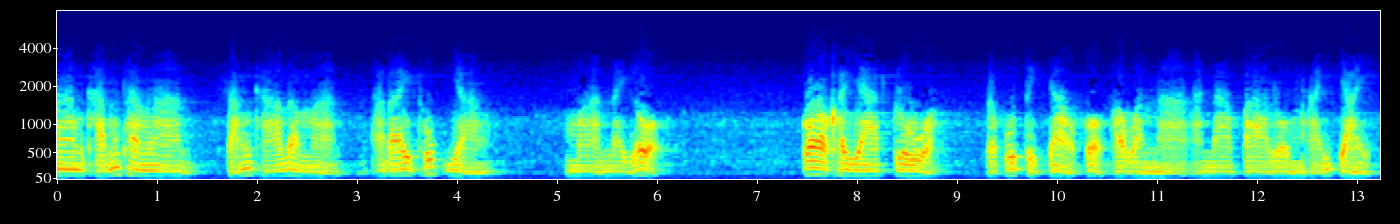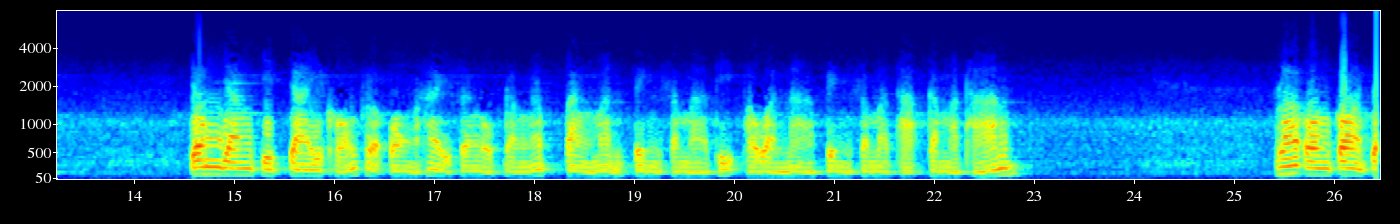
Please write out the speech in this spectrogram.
มารขันธมาร สังขารมาร อะไรทุกอย่างมารในโลก ก็ขยาดกลัว พระพุทธเจ้าก็ภาวนาอนาปาลมหายใจ จนยังจิตใจของพระองค์ให้สงบระงับตั้งมั่นเป็นสมาธิภาวนาเป็นสมถกรรมฐาน พระองค์ก็เจ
